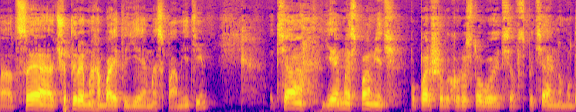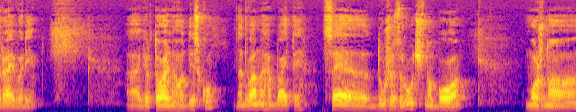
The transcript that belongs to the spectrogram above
Е, Це 4 МБ EMS пам'яті. Ця EMS пам'ять, по-перше, використовується в спеціальному драйвері е, віртуального диску на 2 МБ. Це дуже зручно, бо можна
